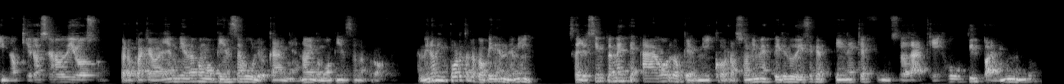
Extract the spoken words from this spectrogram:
y no quiero ser odioso, pero para que vayan viendo cómo piensa Julio Cañas, ¿no? Y cómo piensa la profe. A mí no me importa lo que opinen de mí. O sea, yo simplemente hago lo que mi corazón y mi espíritu dice que tiene que funcionar, que es útil para el mundo.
